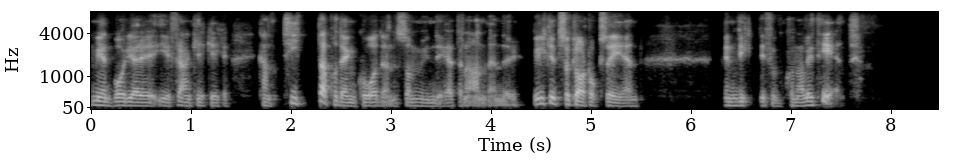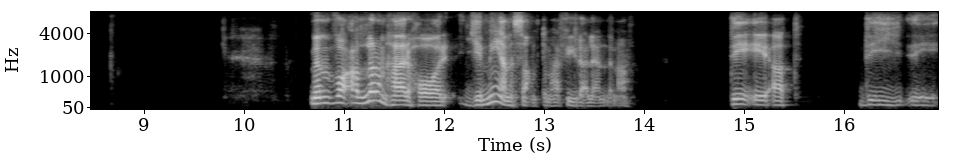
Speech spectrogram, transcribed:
medborgare i Frankrike kan titta på den koden som myndigheterna använder, vilket såklart också är en, en viktig funktionalitet. Men vad alla de här har gemensamt, de här fyra länderna, det är att det, det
